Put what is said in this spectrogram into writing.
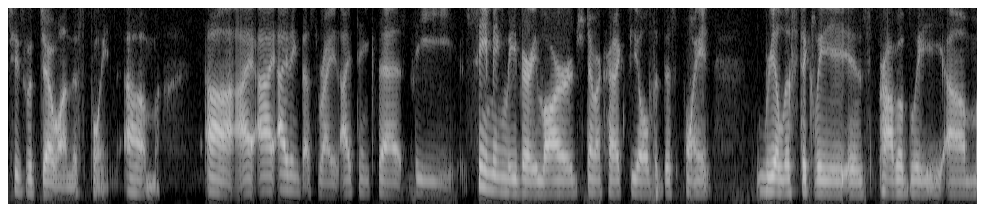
she's with Joe on this point. Um, uh, I, I, I, think that's right. I think that the seemingly very large Democratic field at this point realistically is probably um,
